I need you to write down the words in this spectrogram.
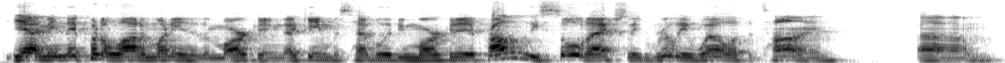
Yeah, I mean they put a lot of money into the marketing. That game was heavily marketed. It probably sold actually really well at the time. Um,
